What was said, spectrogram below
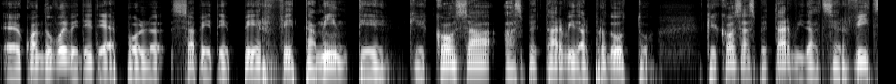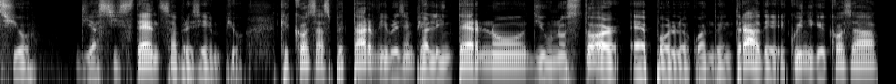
Eh, quando voi vedete Apple sapete perfettamente che cosa aspettarvi dal prodotto, che cosa aspettarvi dal servizio di assistenza, per esempio. Che cosa aspettarvi, per esempio, all'interno di uno store Apple quando entrate e quindi che cosa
